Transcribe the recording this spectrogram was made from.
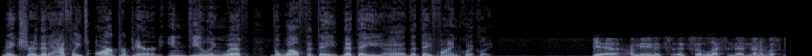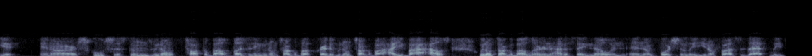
make sure that athletes are prepared in dealing with the wealth that they that they uh, that they find quickly. Yeah, I mean it's it's a lesson that none of us get in our school systems. We don't talk about budgeting. We don't talk about credit. We don't talk about how you buy a house. We don't talk about learning how to say no. And and unfortunately, you know, for us as athletes,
